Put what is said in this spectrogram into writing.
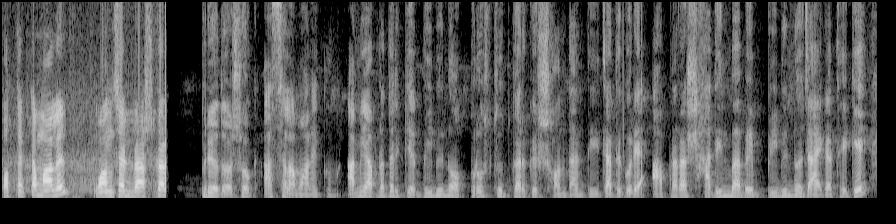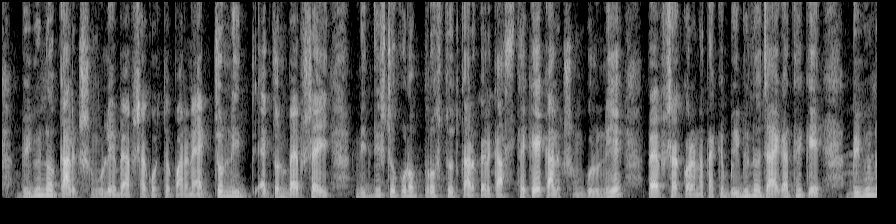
প্রত্যেকটা মালের ওয়ান সাইড ব্রাশ করা প্রিয় দর্শক, আসসালামু আলাইকুম। আমি আপনাদেরকে বিভিন্ন প্রস্তুতকারকের সন্তান দিই, যাতে করে আপনারা স্বাধীনভাবে বিভিন্ন জায়গা থেকে বিভিন্ন কালেকশনগুলো ব্যবসা করতে পারেন। একজন একজন ব্যবসায়ী নির্দিষ্ট কোনো প্রস্তুতকারকের কাছ থেকে কালেকশনগুলো নিয়ে ব্যবসা করে না। তাকে বিভিন্ন জায়গা থেকে বিভিন্ন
